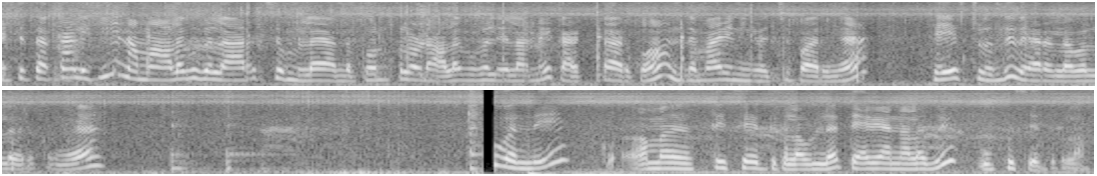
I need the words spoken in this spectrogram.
எட்டு தக்காளிக்கு நம்ம அளவுகள் அரைச்சோம்ல அந்த பொருட்களோட அளவுகள் எல்லாமே கரெக்டாக இருக்கும். இந்த மாதிரி நீங்கள் வச்சு பாருங்கள் டேஸ்ட் வந்து வேறு லெவலில் இருக்குங்க. உப்பு வந்து நம்ம சேர்த்துக்கலாம். உள்ள தேவையான அளவு உப்பு சேர்த்துக்கலாம்.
